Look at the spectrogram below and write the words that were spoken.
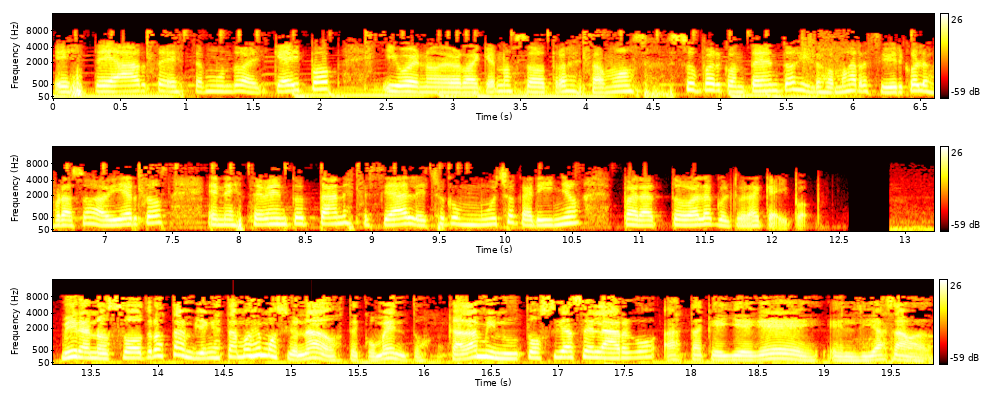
este arte, este mundo del K-pop. Y bueno, de verdad que nosotros estamos súper contentos y los vamos a recibir con los brazos abiertos en este evento tan especial, hecho con mucho cariño para toda la cultura K-pop. Mira, nosotros también estamos emocionados, te comento. Cada minuto se hace largo hasta que llegue el día sábado.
